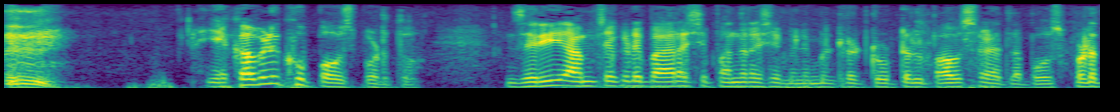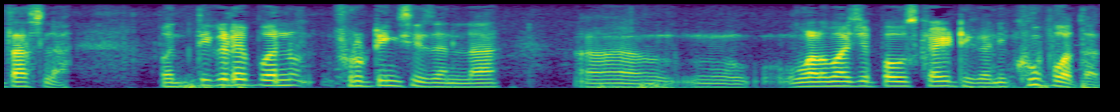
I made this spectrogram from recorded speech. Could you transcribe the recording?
एका वेळी खूप पाऊस पडतो. जरी आमच्याकडे बाराशे पंधराशे मिलीमीटर टोटल पावसाळ्यातला पाऊस पडत असला पण तिकडे पण फ्रुटिंग सीझनला वळवाचे पाऊस काही ठिकाणी खूप होतात.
